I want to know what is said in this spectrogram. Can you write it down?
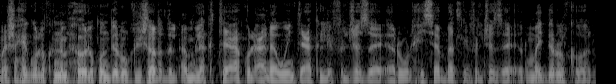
مش راح يقول لك نمحوا لك ونديروا لك جرد الأملاك تاعك والعناوين تاعك اللي في الجزائر والحسابات اللي في الجزائر وما يديروا لك والو.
